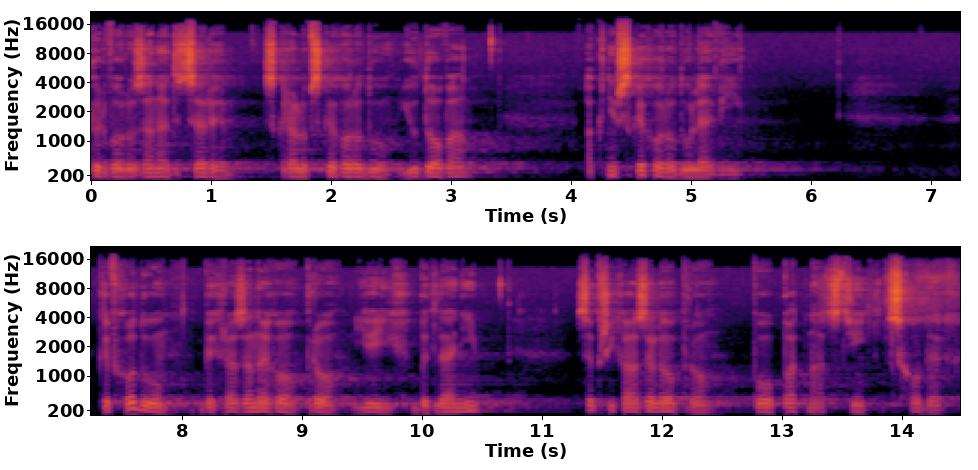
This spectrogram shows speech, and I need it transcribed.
pierworodzone dcery z królewskiego rodu Judowa, a knieżskiego rodu Lewi. Ke wchodu wychrazanego pro jej bydleni se przycházelo pro po 15 schodech.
